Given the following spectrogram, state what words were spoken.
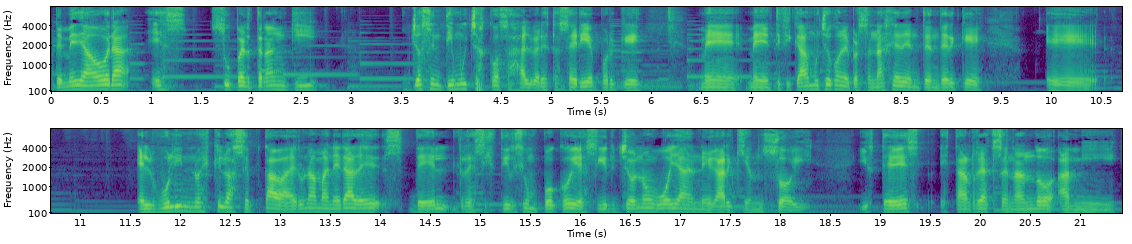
de media hora, es súper tranqui. Yo sentí muchas cosas al ver esta serie porque me, identificaba mucho con el personaje de entender que eh, el bullying no es que lo aceptaba, era una manera de, de, él resistirse un poco y decir yo no voy a negar quién soy. Y ustedes están reaccionando a mi,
